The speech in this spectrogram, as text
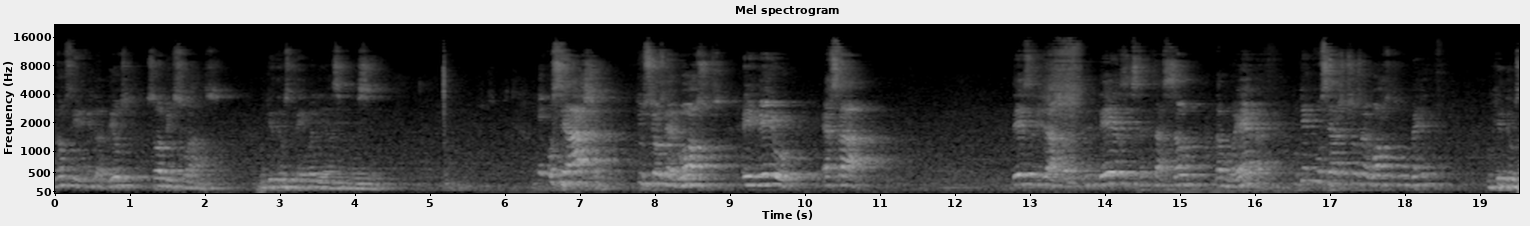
não servindo a Deus, são abençoados? Porque Deus tem uma aliança com você. O que você acha que os seus negócios, em meio a essa desestabilização da moeda, por que, que você acha que os seus negócios vão bem? Porque Deus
